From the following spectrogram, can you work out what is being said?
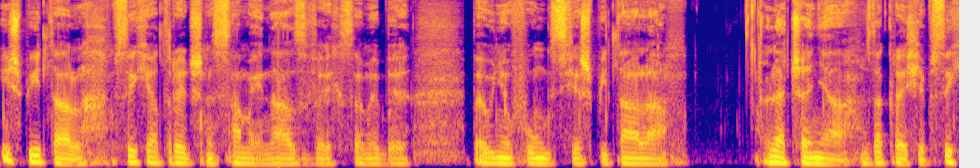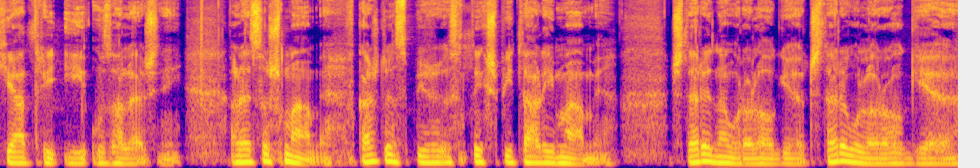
i szpital psychiatryczny z samej nazwy. Chcemy, by pełnił funkcję szpitala leczenia w zakresie psychiatrii i uzależnień. Ale cóż mamy? W każdym z tych szpitali mamy cztery neurologie, cztery urologie,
